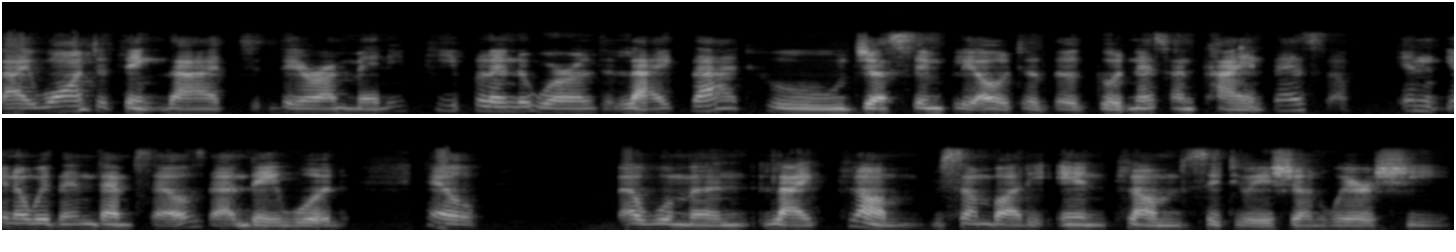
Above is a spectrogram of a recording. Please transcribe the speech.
I want to think that there are many people in the world like that who just simply out of the goodness and kindness of, in, you know, within themselves that they would help a woman like Plum, somebody in Plum's situation where she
